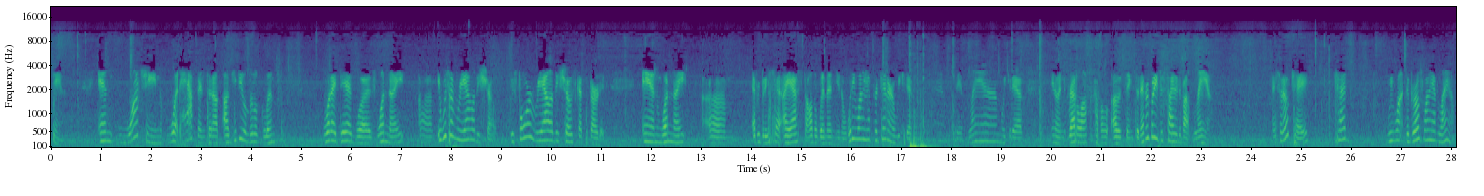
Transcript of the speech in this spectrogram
stand and watching what happens. And I'll, I'll give you a little glimpse. What I did was one night, um, it was a reality show before reality shows got started. And one night, um, everybody said, I asked all the women, you know, what do you want to have for dinner? We could have, lamb, we could have lamb, we could have, you know, and rattle off a couple of other things. And everybody decided about lamb. I said, okay, Ted, we want the girls want to have lamb.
